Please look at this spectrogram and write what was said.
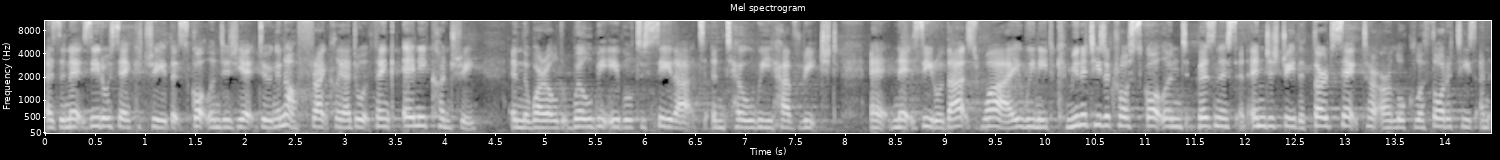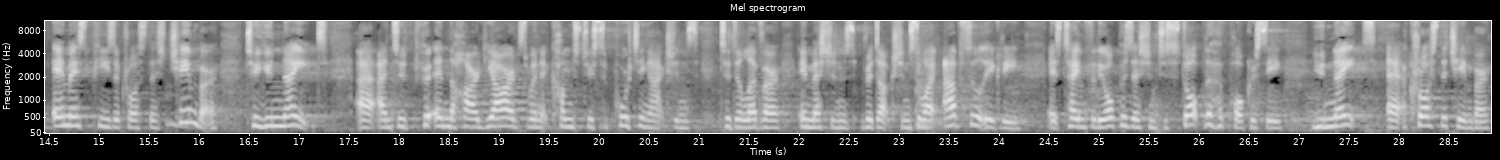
as the Net Zero Secretary, that Scotland is yet doing enough. Frankly, I don't think any country in the world will be able to say that until we have reached uh, net zero. That's why we need communities across Scotland, business and industry, the third sector, our local authorities and MSPs across this chamber to unite uh, and to put in the hard yards when it comes to supporting actions to deliver emissions reduction. So I absolutely agree. It's time for the opposition to stop the hypocrisy, unite uh, across the chamber,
